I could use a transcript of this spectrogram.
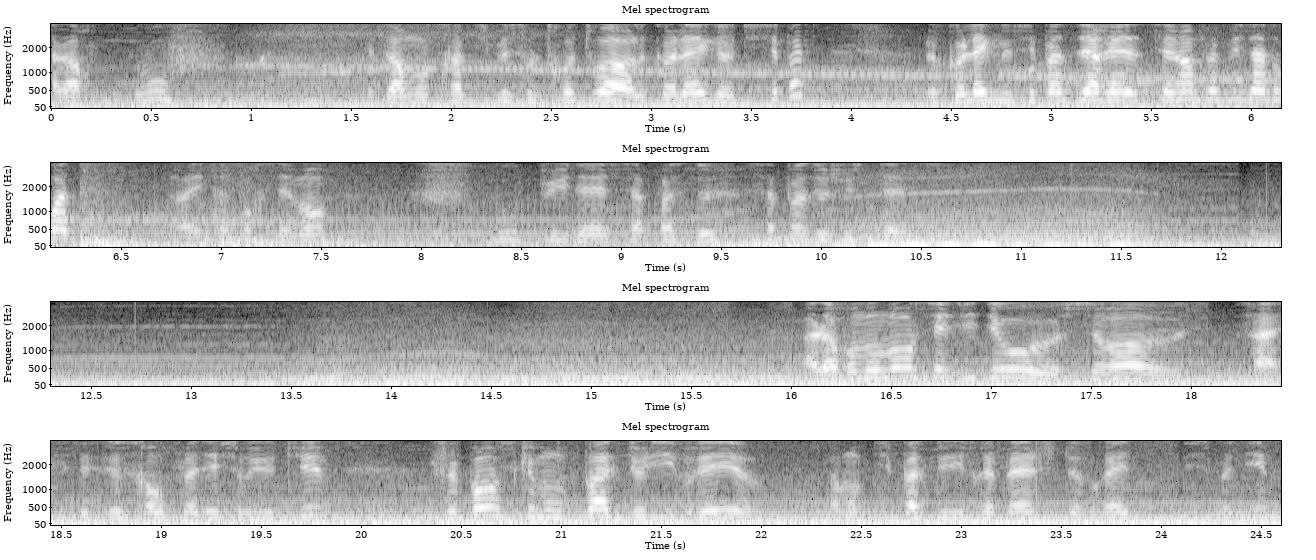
Alors, ouf, elle va montrer un petit peu sur le trottoir. Le collègue, tu sais pas, le collègue ne sait pas se serrer un peu plus à droite. Ah oui, ça forcément. Ouh punaise, ça passe de, ça passe de justesse. Alors au moment où cette vidéo euh, sera, euh, enfin cette vidéo sera uploadée sur YouTube, je pense que mon pack de livret, euh, enfin mon petit pack de livret belge devrait être disponible.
